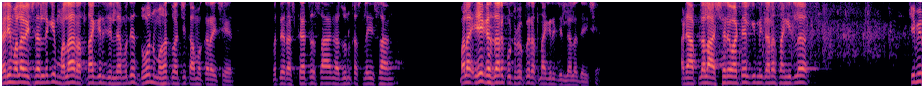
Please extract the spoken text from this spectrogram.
त्यांनी मला विचारलं की मला रत्नागिरी जिल्ह्यामध्ये दोन महत्वाची कामं करायची आहेत. मग ते रस्त्याचं सांग अजून कसलंही सांग. मला एक हजार कोटी रुपये रत्नागिरी जिल्ह्याला द्यायचे आहेत. आणि आपल्याला आश्चर्य वाटेल की मी त्यांना सांगितलं की मी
